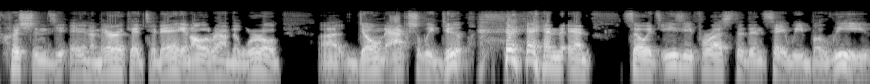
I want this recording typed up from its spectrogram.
Christians in America today and all around the world uh, don't actually do. and, and so it's easy for us to then say we believe,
